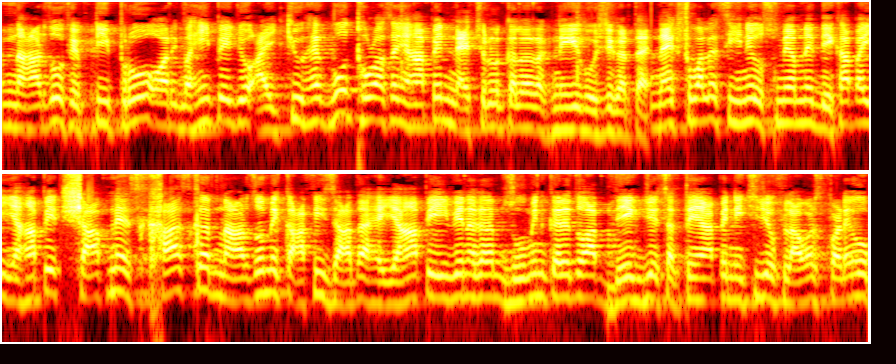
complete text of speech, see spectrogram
नार्जो फिफ्टी प्रो और वहीं पे जो आईक्यू है, वो थोड़ा सा यहाँ पे नेचुरल कलर रखने की कोशिश करता है। नेक्स्ट वाला सीन है, उसमें हमने देखा भाई, यहाँ पे शार्पनेस खासकर नार्जो में काफ़ी ज़्यादा है। यहाँ पे इवन अगर हम जूम इन करें तो आप देख जे सकते हैं, यहाँ पे नीचे जो फ्लावर्स पड़े वो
